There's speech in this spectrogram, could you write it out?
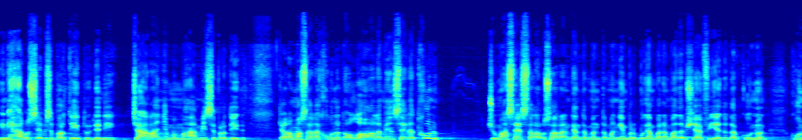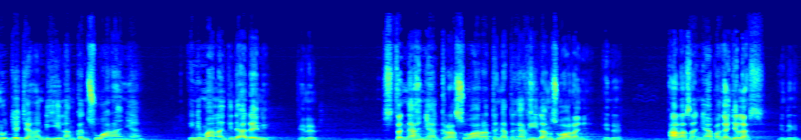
Ini harusnya seperti itu. Jadi caranya memahami seperti itu. Kalau masalah kunut Allah alam yang saya lihat kunut. Cuma saya selalu sarankan teman-teman yang berpegang pada madhab syafi'iyah tetap kunut, kunutnya jangan dihilangkan suaranya. Ini malah tidak ada ini. Gitu. Setengahnya keras suara, tengah-tengah hilang suaranya. Gitu. Alasannya apa? Nggak jelas. Gitu kan.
